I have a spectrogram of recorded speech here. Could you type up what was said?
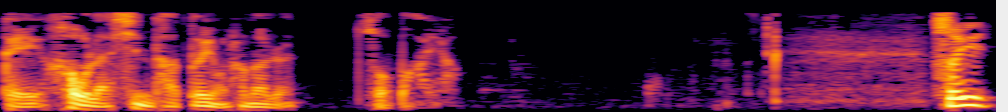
给后来信他得永生的人做榜样。”所以，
